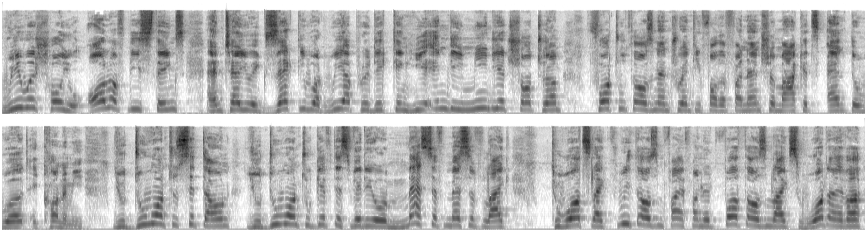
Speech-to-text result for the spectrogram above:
We will show you all of these things and tell you exactly what we are predicting here in the immediate short term for 2020 for the financial markets and the world economy. You do want to sit down, you do want to give this video a massive, massive like towards like 3,500, 4,000 likes, whatever.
